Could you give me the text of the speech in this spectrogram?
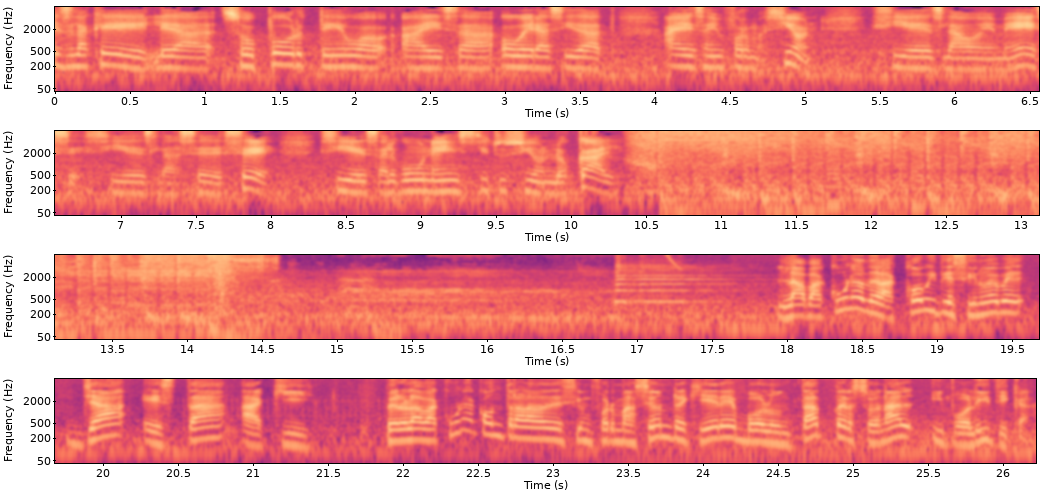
es la que le da soporte o a, esa veracidad a esa información. Si es la OMS, si es la CDC, si es alguna institución local. La vacuna de la COVID-19 ya está aquí, pero la vacuna contra la desinformación requiere voluntad personal y política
